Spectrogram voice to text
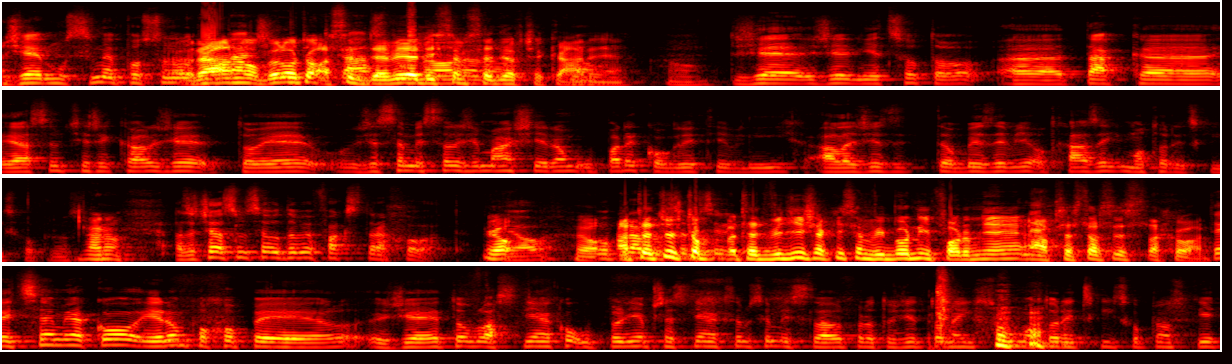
že musíme posunout... Ráno, bylo to asi podcastu, 9, když jsem seděl v čekárně. No, No. že, že něco to, eh, tak eh, já jsem ti říkal, že to je, že jsem myslel, že máš jenom úpadek kognitivních, ale že tobě zjevně odcházejí i motorických schopností. Ano. A začal jsem se o tebe fakt strachovat. Jo, jo. A Opravdu teď už to, si- teď vidíš, jaký jsem v výborné formě a přestal si strachovat. Teď jsem jako jenom pochopil, že je to vlastně jako úplně přesně, jak jsem si myslel, protože to nejsou motorické schopnosti,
